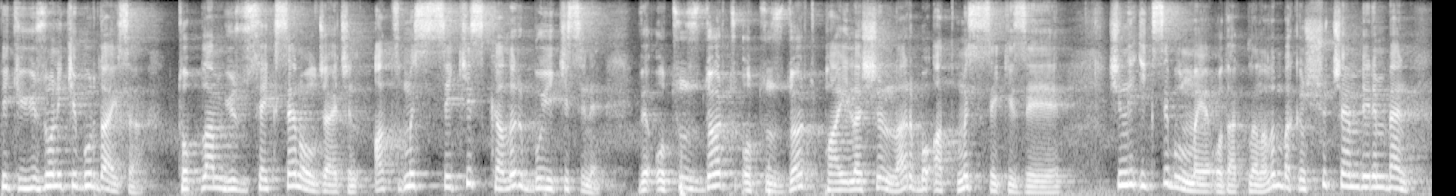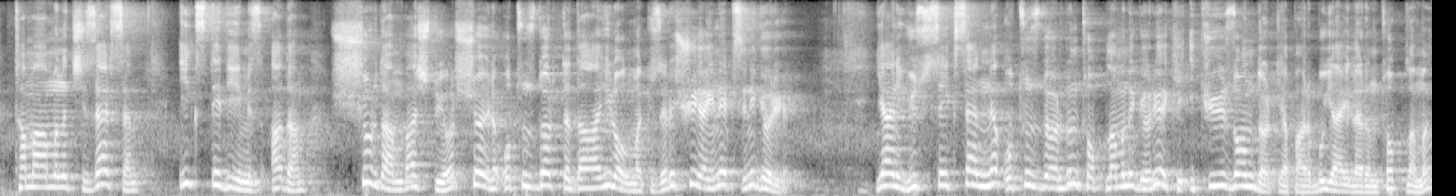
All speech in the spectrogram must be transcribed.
Peki 112 buradaysa toplam 180 olacağı için 68 kalır bu ikisine. Ve 34 34 paylaşırlar bu 68'i. Şimdi x'i bulmaya odaklanalım. Bakın şu çemberin ben tamamını çizersem X dediğimiz adam şuradan başlıyor. Şöyle 34 de dahil olmak üzere şu yayın hepsini görüyor. Yani 180 ile 34'ün toplamını görüyor ki 214 yapar bu yayların toplamı.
